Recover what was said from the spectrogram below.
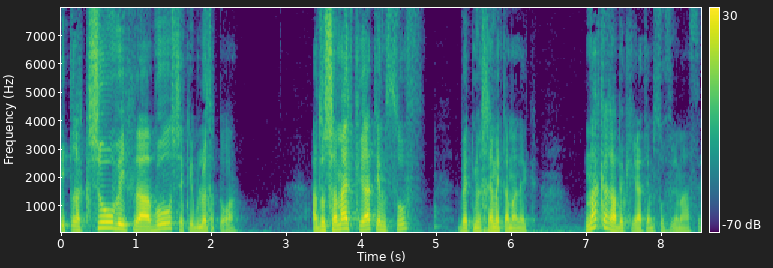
התרגשו והתלהבו שקיבלו את התורה. אז הוא שמע את קריאת ים סוף ואת מלחמת עמלק. מה קרה בקריאת ים סוף למעשה?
